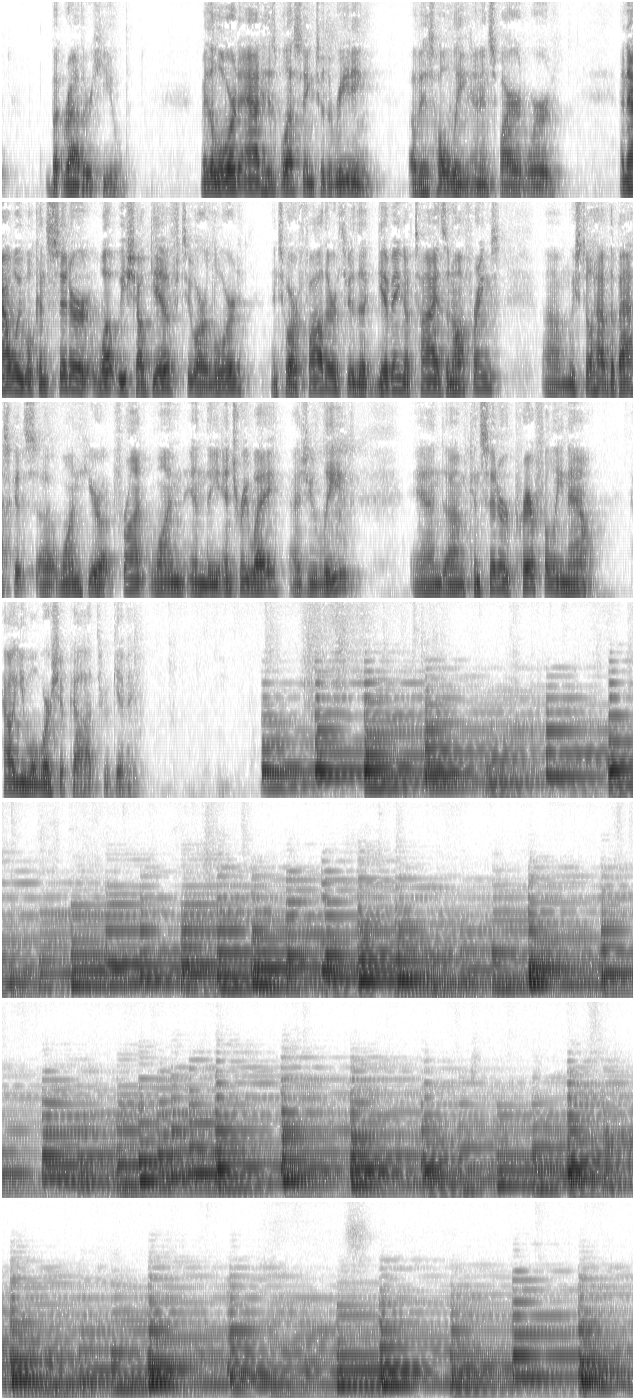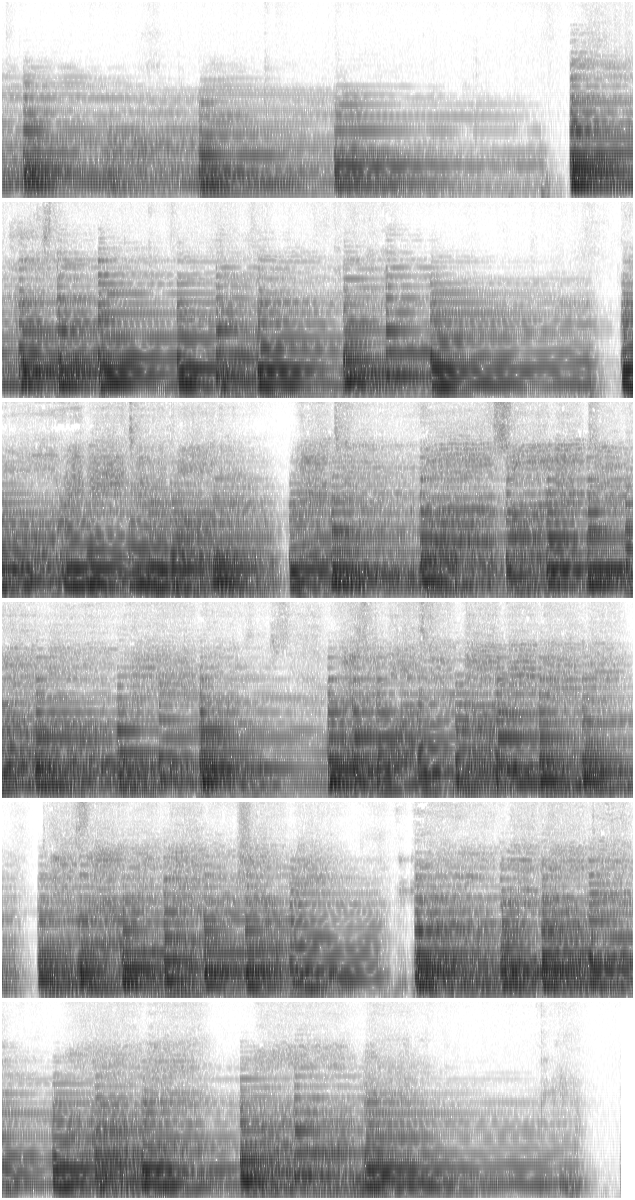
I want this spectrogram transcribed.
but rather healed. May the Lord add his blessing to the reading of his holy and inspired word. And now we will consider what we shall give to our Lord and to our Father through the giving of tithes and offerings. Um, we still have the baskets, uh, one here up front, one in the entryway as you leave. And um, consider prayerfully now how you will worship God through giving.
